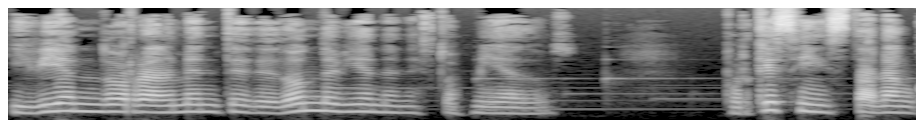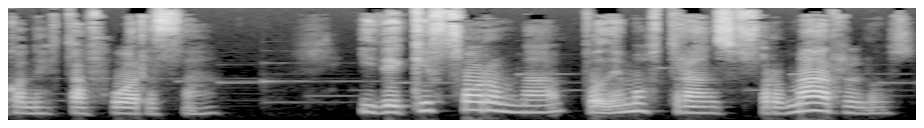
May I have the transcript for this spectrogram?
y viendo realmente de dónde vienen estos miedos, por qué se instalan con esta fuerza, y de qué forma podemos transformarlos,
